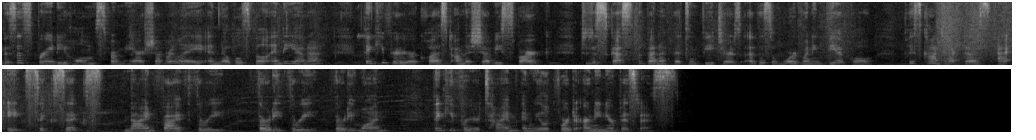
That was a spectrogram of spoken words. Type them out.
this is Brandi Holmes from Hare Chevrolet in Noblesville, Indiana. Thank you for your request on the Chevy Spark. To discuss the benefits and features of this award-winning vehicle, please contact us at 866-953-3331. Thank you for your time, and we look forward to earning your business.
